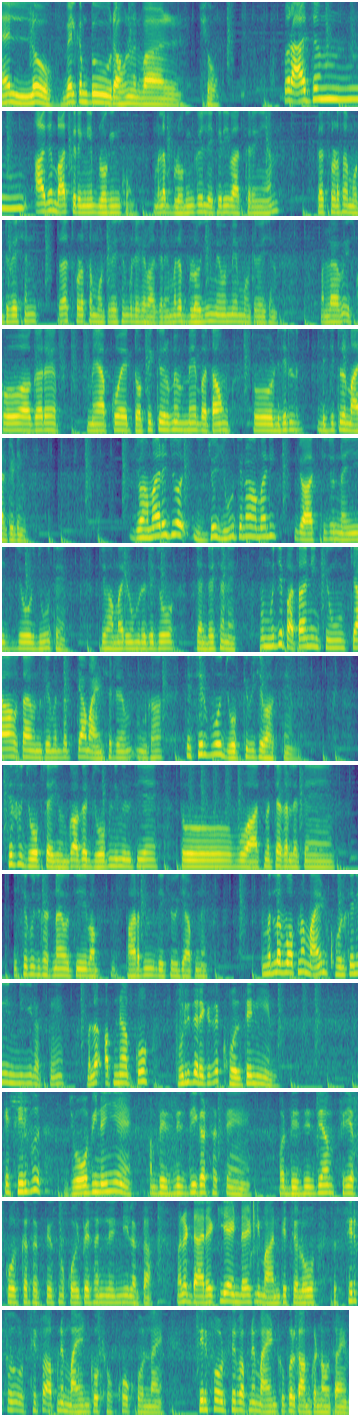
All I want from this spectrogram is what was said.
Hello welcome to Rahul Narwal show और आज हम आज हम बात करेंगे ब्लॉगिंग को। मतलब ब्लॉगिंग को लेकर ही बात करेंगे हम। प्लस थोड़ा सा मोटिवेशन प्लस थोड़ा सा मोटिवेशन को लेकर बात करेंगे। मतलब ब्लॉगिंग में में मोटिवेशन मतलब इसको अगर मैं आपको एक टॉपिक के रूप में मैं बताऊँ तो डिजिटल डिजिटल मार्केटिंग जो हमारे जो जो यूथ है ना, हमारी, जो आज की जो नई, जो यूथ है, जो हमारी उम्र के जो जनरेशन है वो मुझे पता नहीं क्यों, क्या होता है उनके मतलब क्या माइंड सेट है उनका, कि सिर्फ़ वो जॉब के पीछे भागते हैं। सिर्फ़ जॉब चाहिए उनको, अगर जॉब नहीं मिलती है तो वो आत्महत्या कर लेते हैं। इससे कुछ घटनाएँ होती हैं भारत में देखी होगी आपने, कि मतलब वो अपना माइंड खोल के नहीं नहीं रखते हैं। मतलब अपने आप को पूरी तरीके से खोलते नहीं हैं, कि सिर्फ़ जॉब ही नहीं है, हम बिज़नेस भी कर सकते हैं। और बिज़नेस भी हम फ्री ऑफ़ कॉस्ट कर सकते हैं, उसमें कोई पैसा नहीं नहीं लगता। मतलब डायरेक्टली या इनडायरेक्टली मान के चलो तो सिर्फ़ और सिर्फ़ अपने माइंड को को खोलना है। सिर्फ़ और सिर्फ़ अपने माइंड के ऊपर काम करना होता है।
